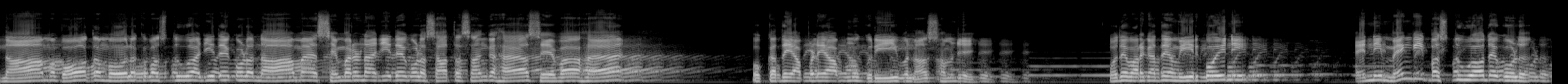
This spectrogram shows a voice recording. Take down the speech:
ਨਾਮ ਬਹੁਤ ਮੋਲਕ ਵਸਤੂ ਆ, ਜਿਹਦੇ ਕੋਲ ਨਾਮ ਹੈ, ਸਿਮਰਨ ਆ, ਜਿਹਦੇ ਕੋਲ ਸਤ ਸੰਗ ਹੈ, ਸੇਵਾ ਹੈ। ਉਹ ਕਦੇ ਆਪਣੇ ਆਪ ਨੂੰ ਗਰੀਬ ਨਾ ਸਮਝੇ। ਉਹਦੇ ਵਰਗਾ ਤੇ ਅਮੀਰ ਕੋਈ ਨਹੀਂ। ਇੰਨੀ ਮਹਿੰਗੀ ਵਸਤੂ ਆ ਉਹਦੇ ਕੋਲ।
